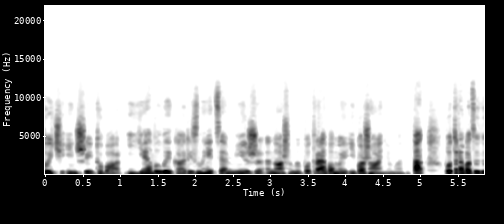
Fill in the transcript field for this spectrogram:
Той чи інший товар, і є велика різниця між нашими потребами і бажаннями. Так, потреба це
